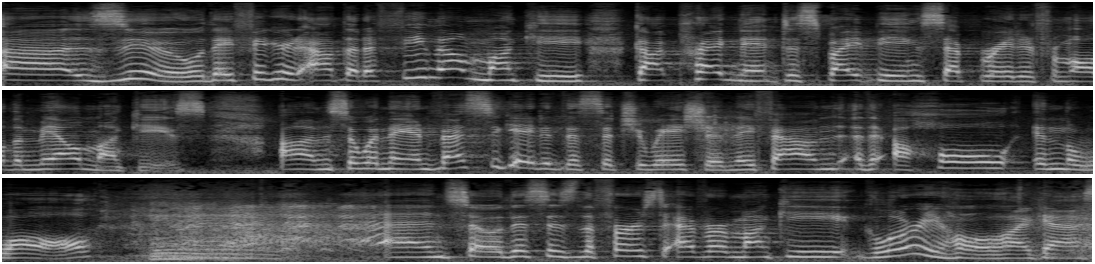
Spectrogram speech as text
uh, zoo. They figured out that a female monkey got pregnant despite being separated from all the male monkeys. Um, so when they investigated this situation, they found a a hole in the wall. And so this is the first ever monkey glory hole, I guess.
